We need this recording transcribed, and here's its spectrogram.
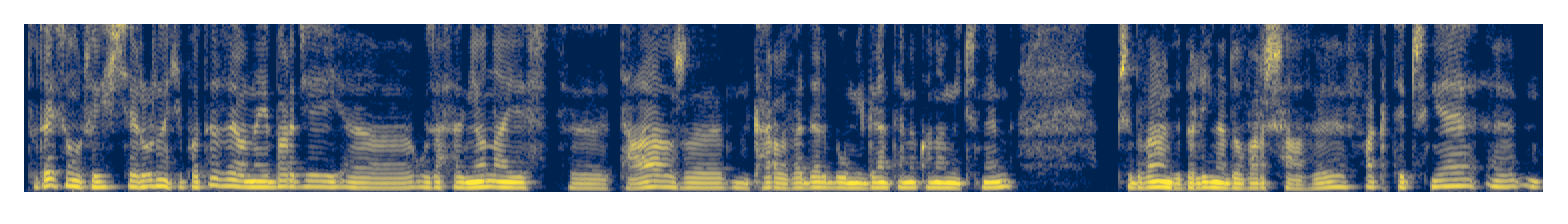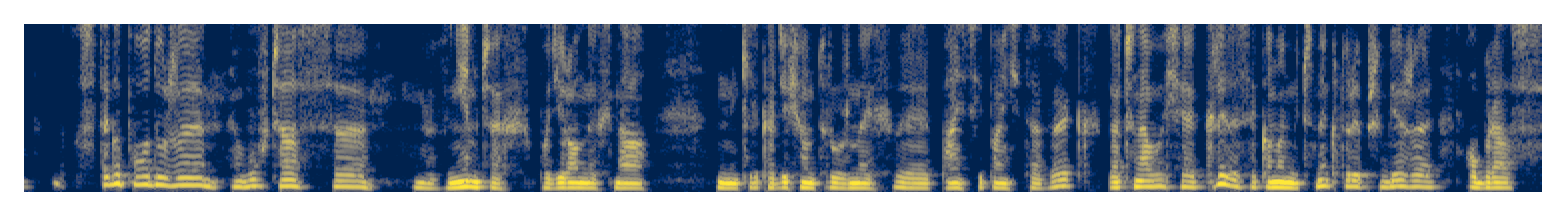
Tutaj są oczywiście różne hipotezy, ale najbardziej e, uzasadniona jest e, ta, że Karl Wedel był migrantem ekonomicznym. Przybywając z Berlina do Warszawy, faktycznie e, z tego powodu, że wówczas w Niemczech podzielonych na kilkadziesiąt różnych państw i państewek, zaczynały się kryzys ekonomiczny, który przybierze obraz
